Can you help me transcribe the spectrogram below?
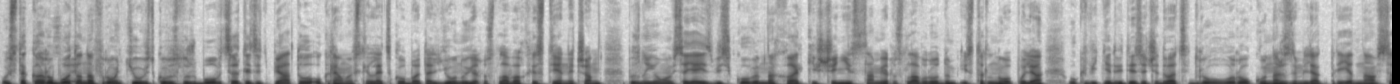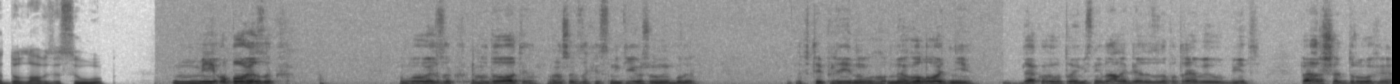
Ось така робота на фронті у військовослужбовця 35-го окремого стрілецького батальйону Ярослава Христинича. Познайомився я із військовим на Харківщині. Сам Ярослав родом із Тернополя. У квітні 2022 року наш земляк приєднався до лав ЗСУ. Мій обов'язок, обов'язок годувати наших захисників, щоб вони були в теплі, не не голодні. Деколи готуємо сніданок для за потреби обід, перше, друге,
